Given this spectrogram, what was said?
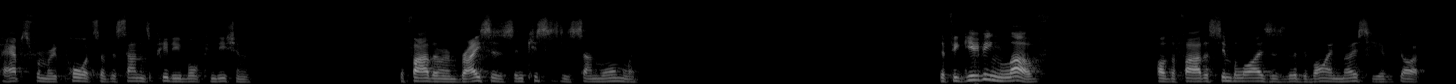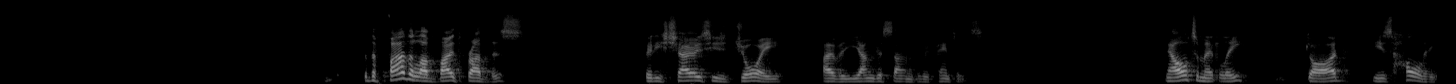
perhaps from reports of the Son's pitiable condition. The Father embraces and kisses his Son warmly. The forgiving love of the Father symbolizes the divine mercy of God. But the father loved both brothers, but he shows his joy over the younger son's repentance. Now, ultimately, God is holy.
